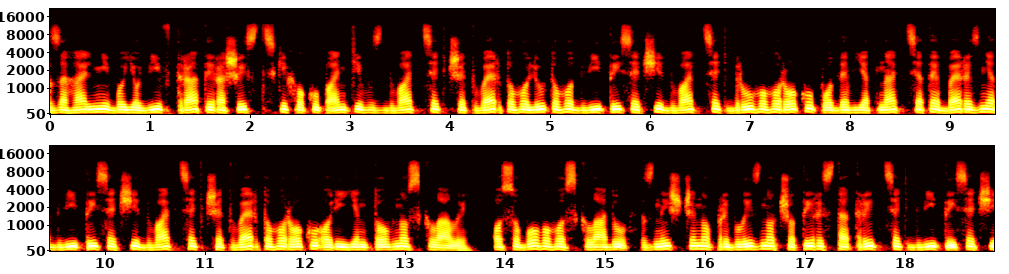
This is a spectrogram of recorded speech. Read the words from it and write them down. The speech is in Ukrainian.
Загальні бойові втрати рашистських окупантів з 24 лютого 2022 року по 19 березня 2024 року орієнтовно склали. Особового складу знищено приблизно 432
